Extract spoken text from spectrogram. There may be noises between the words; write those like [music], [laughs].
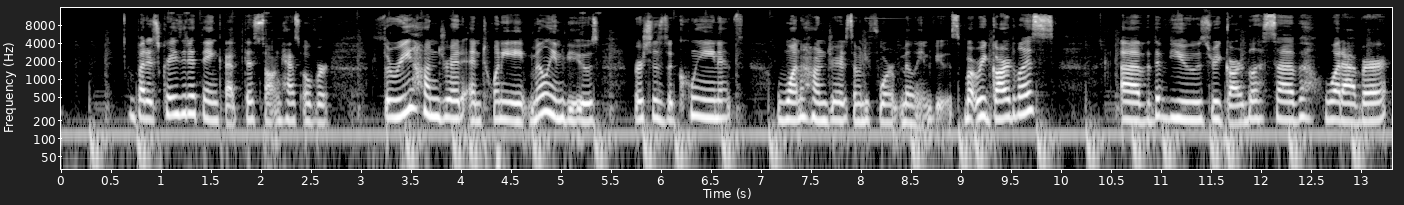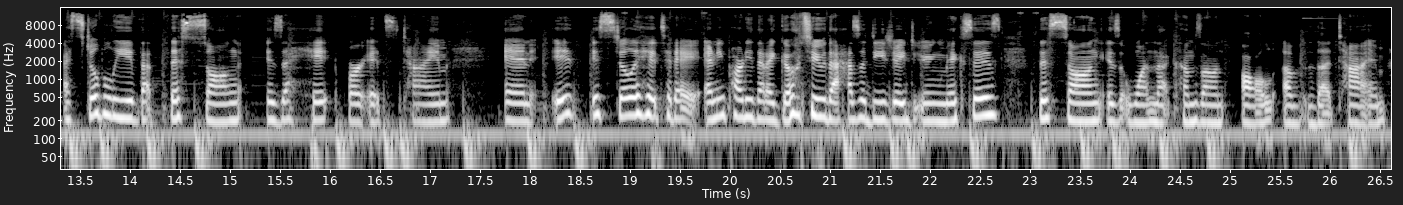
But it's crazy to think that this song has over 328 million views versus the Queen's 174 million views. But regardless of the views, regardless of whatever, I still believe that this song is a hit for its time and it is still a hit today. Any party that I go [laughs] to that has a DJ doing mixes, this song is one that comes on all of the time.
